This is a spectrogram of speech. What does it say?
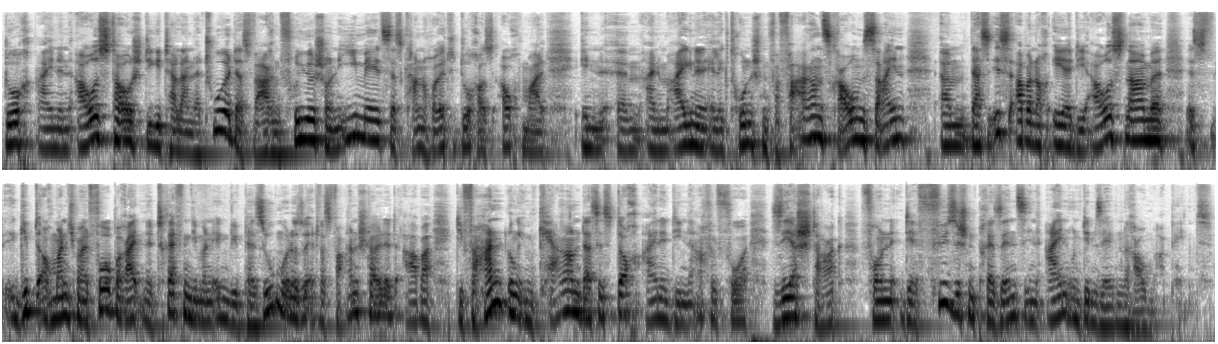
durch einen Austausch digitaler Natur. Das waren früher schon E-Mails, das kann heute durchaus auch mal in ähm, einem eigenen elektronischen Verfahrensraum sein. Ähm, das ist aber noch eher die Ausnahme. Es gibt auch manchmal vorbereitende Treffen, die man irgendwie per Zoom oder so etwas veranstaltet, aber die Verhandlung im Kern, das ist doch eine, die nach wie vor sehr stark von der physischen Präsenz in ein und demselben Raum abhängt.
